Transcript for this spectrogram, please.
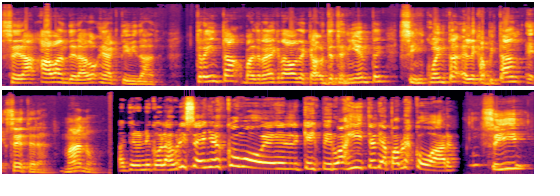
será abanderado en actividad. 30 valdrá el grado de teniente, 50 el de capitán, etc. Mano. Antonio Nicolás Briseño es como el que inspiró a Hitler y a Pablo Escobar. Sí,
